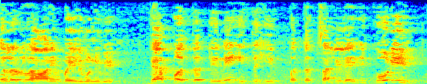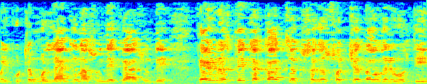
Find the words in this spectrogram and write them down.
कलर लावा आणि बैल म्हणून विक. त्या पद्धतीने इथं ही पद्धत चाललेली आहे जी कोण येईल? म्हणजे कुठलं मूल्यांकन असू दे काय असू दे त्यावेळी रस्ते चकाचक सगळं स्वच्छता वगैरे होती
